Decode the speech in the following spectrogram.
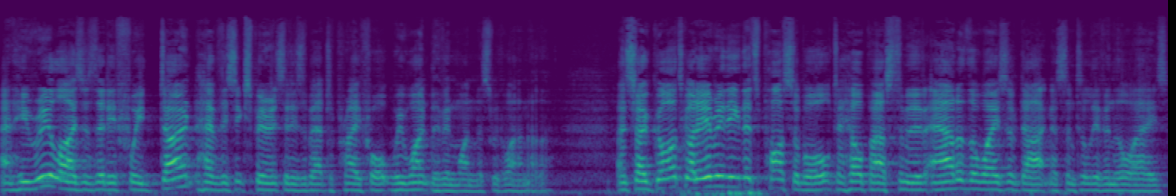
And he realizes that if we don't have this experience that he's about to pray for, we won't live in oneness with one another. And so God's got everything that's possible to help us to move out of the ways of darkness and to live in the ways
